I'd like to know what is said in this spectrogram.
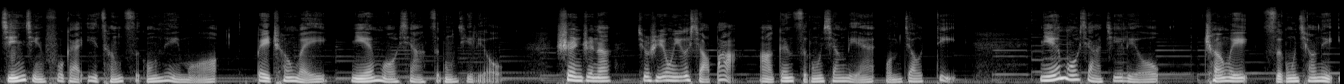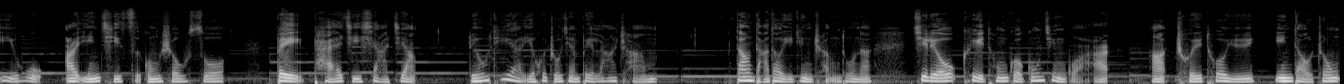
仅仅覆盖一层子宫内膜，被称为黏膜下子宫肌瘤，甚至呢，就是用一个小把啊跟子宫相连，我们叫蒂。黏膜下肌瘤成为子宫腔内异物，而引起子宫收缩，被排挤下降，瘤蒂啊也会逐渐被拉长。当达到一定程度呢，肌瘤可以通过宫颈管儿啊垂托于阴道中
